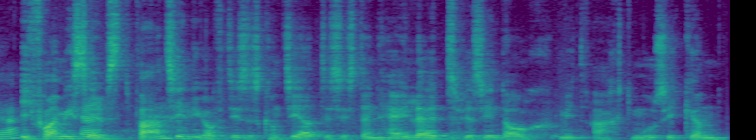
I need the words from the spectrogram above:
Ja? Ich freue mich ja. selbst wahnsinnig auf dieses Konzert. Es ist ein Highlight. Wir sind auch mit acht Musikern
